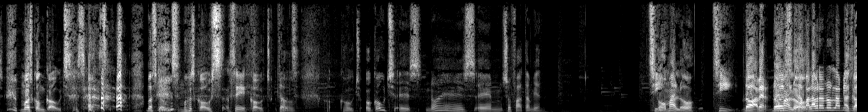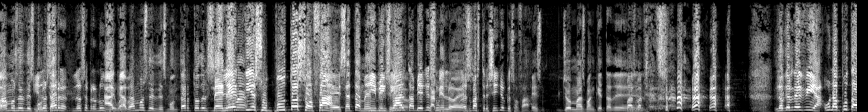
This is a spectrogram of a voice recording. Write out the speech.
Moscon coach. Moscoach. Moscows. Sí, Coach. coach. Co- coach. O coach es. No es em, sofá también. Sí. Tómalo. Sí. No, a ver, no es, la palabra no es la misma. Acabamos de y no se desmontar. no se pronuncia igual. Acabamos de desmontar todo el sistema. Melendi es un puto sofá. Exactamente, Y Bisbal tío. también es También un- lo es. más tresillo que sofá. Es yo más banqueta de. Más ban- Lo que os decía, una puta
